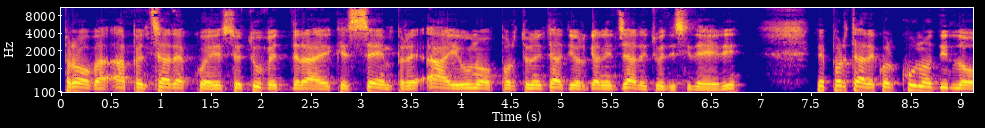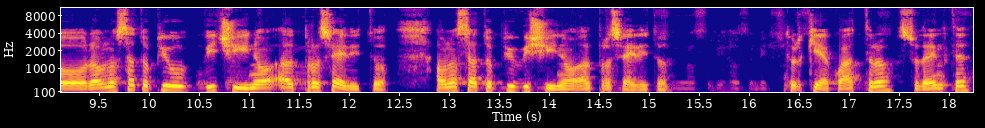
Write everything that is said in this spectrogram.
Prova a pensare a questo e tu vedrai che sempre hai un'opportunità di organizzare i tuoi desideri e portare qualcuno di loro a uno stato più vicino al proselito, a uno stato più vicino al proselito. Turchia 4, studente.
